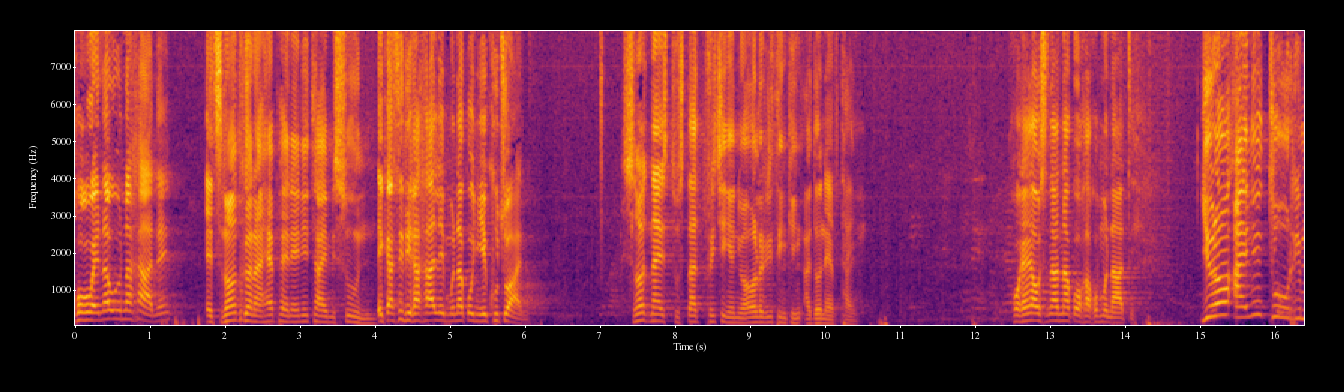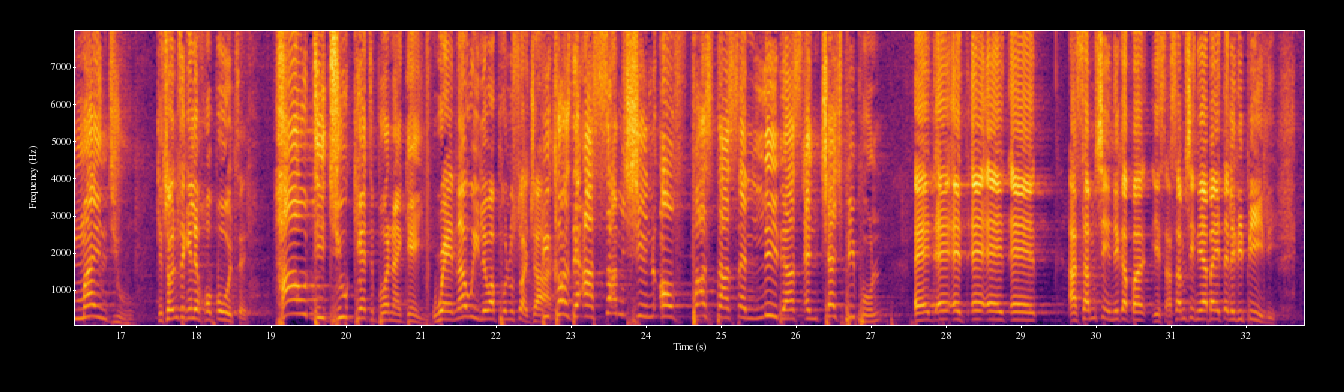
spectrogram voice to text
gore wena o nagane it's not going to happen anytime soon. ka se diragale mo nakong khutshwane. It's not nice to start preaching and you're already thinking i don't have time. Go rera o sena nako ga go monate. You know i need to remind you. Ke tshwanetse ke le gopotse. How did you get born again? Wena o ile wa pholoswa because the assumption of pastors and leaders and church people eh, eh, eh, Assumption kapa yes assumption ya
